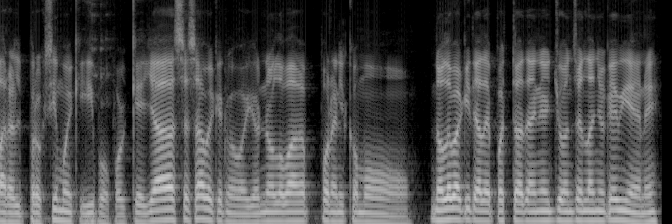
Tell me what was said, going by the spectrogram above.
para el próximo equipo, porque ya se sabe que Nueva York no lo va a poner como, no le va a quitar el puesto a Daniel Jones el año que viene,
